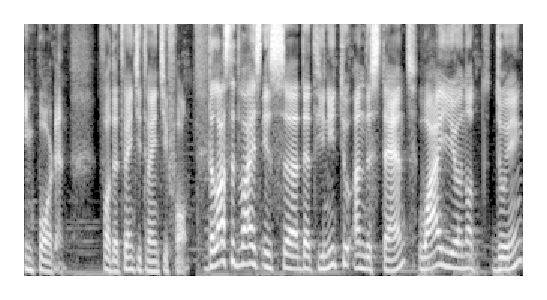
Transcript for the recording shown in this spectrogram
important for the 2024. The last advice is uh, that you need to understand why you're not doing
